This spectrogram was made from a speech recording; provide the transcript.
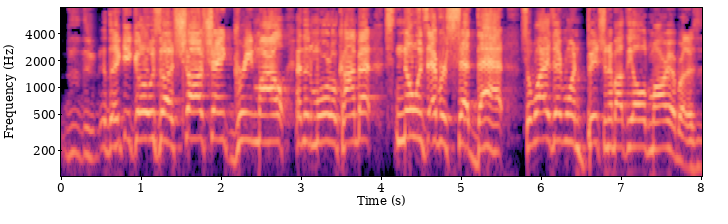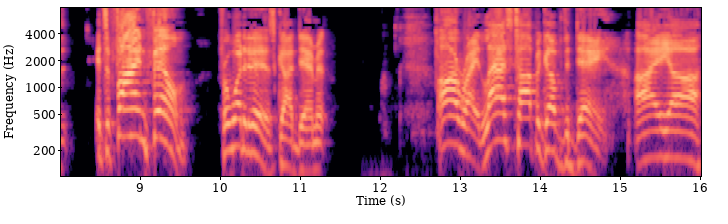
like it goes uh, Shawshank, Green Mile, and then Mortal Kombat. No one's ever said that. So why is everyone bitching about the old Mario Brothers? It's a fine film for what it is. God damn it. All right, last topic of the day. I uh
